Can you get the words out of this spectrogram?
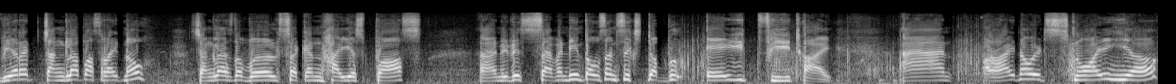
We are at Changla Pass right now. Changla is the world's second highest pass and it is 17,688 feet high. And right now it's snowing here.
